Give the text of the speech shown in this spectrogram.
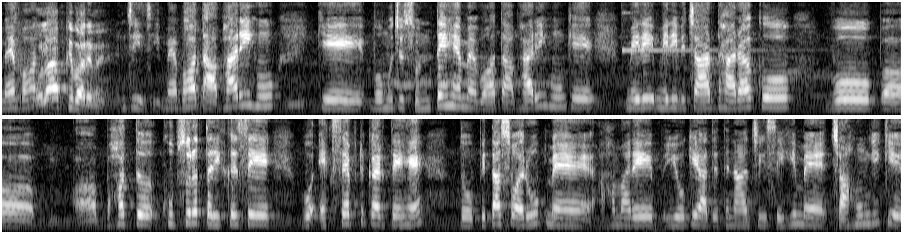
मैं बहुत बोला आपके बारे में? जी जी मैं बहुत आभारी हूँ कि वो मुझे सुनते हैं मैं बहुत आभारी हूँ कि मेरे मेरी विचारधारा को वो बहुत खूबसूरत तरीके से वो एक्सेप्ट करते हैं। तो पिता स्वरूप मैं हमारे योगी आदित्यनाथ जी से ही मैं चाहूँगी कि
